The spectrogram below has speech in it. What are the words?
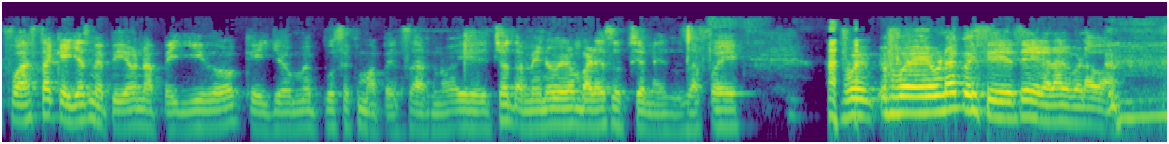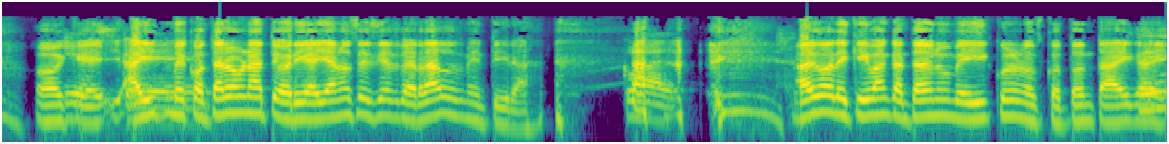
Fue hasta que ellas me pidieron apellido que yo me puse como a pensar, ¿no? Y de hecho también hubieron varias opciones, o sea, fue, fue, fue una coincidencia llegar al Brava. Ok, ahí me este contaron una teoría, ya no sé si es verdad o es mentira. ¿Cuál? Algo de que iban a cantar en un vehículo, nos contó un Taiga.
